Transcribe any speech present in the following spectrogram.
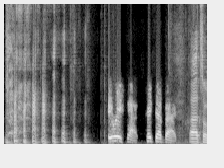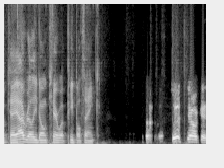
Erase that. Take that back. That's okay. I really don't care what people think. Just joking.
